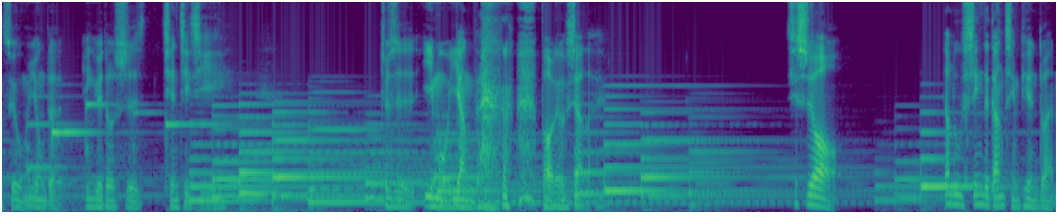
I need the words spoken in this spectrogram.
所以我们用的音乐都是前几集，就是一模一样的 保留下来。其实哦，要录新的钢琴片段，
